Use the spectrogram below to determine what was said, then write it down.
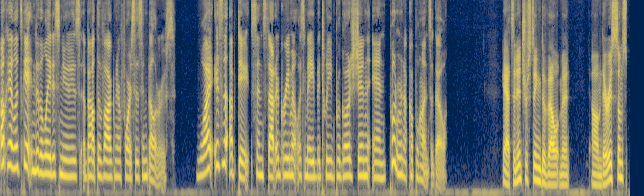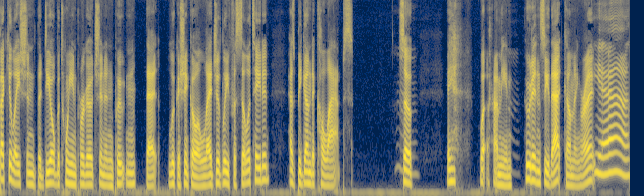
Okay, let's get into the latest news about the Wagner forces in Belarus. What is the update since that agreement was made between Prigozhin and Putin a couple months ago? Yeah, it's an interesting development. Um, there is some speculation the deal between Prigozhin and Putin that Lukashenko allegedly facilitated has begun to collapse. So, eh, well, I mean, who didn't see that coming, right? Yeah.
